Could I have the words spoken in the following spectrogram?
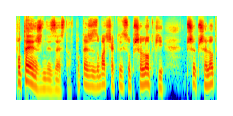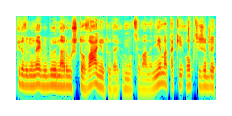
potężny zestaw. Potężny. Zobaczcie, jak tutaj są przelotki. Prze, przelotki to wygląda jakby były na rusztowaniu tutaj umocowane. Nie ma takiej opcji, żeby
